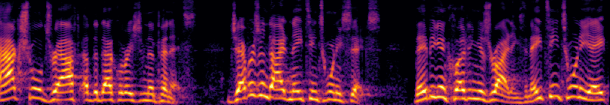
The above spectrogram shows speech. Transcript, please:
actual draft of the Declaration of Independence. Jefferson died in 1826. They began collecting his writings. In 1828,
